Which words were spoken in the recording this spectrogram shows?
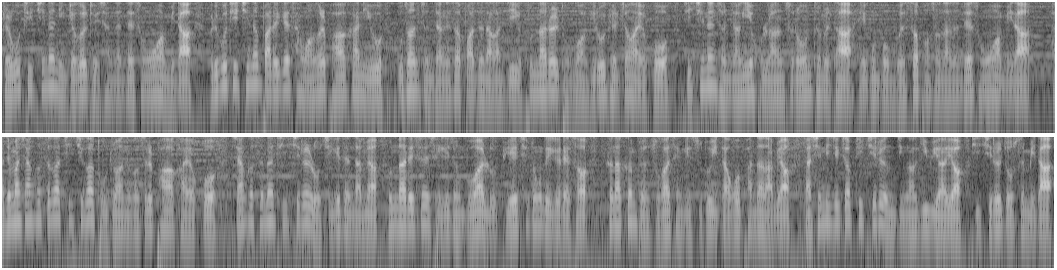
결국 티 치는 인격을 되찾는 데 성공합니다. 그리고 티치는 빠르게 상황을 파악한 이후 우선 전장에서 빠져나간 뒤 훗나를 도모하기로 결정하였고 티치는 전장이 혼란스러운 틈을 타 해군 본부에서 벗어나는 데 성공합니다. 하지만 샹크스가 티치가 도주하는 것을 파악하였고 샹크스는 티치를 놓치게 된다면 있을 세계정부와 루피의 최종 대결에서 크나큰 변수가 생길 수도 있다고 판단하며 자신이 직접 티치를 응징하기 위하여 티치를 쫓습니다.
